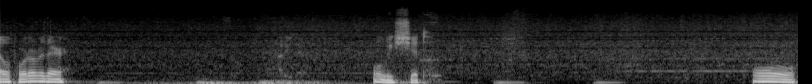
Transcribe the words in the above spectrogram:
Teleport over there. Holy shit. Oh.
